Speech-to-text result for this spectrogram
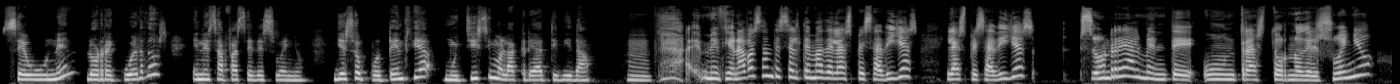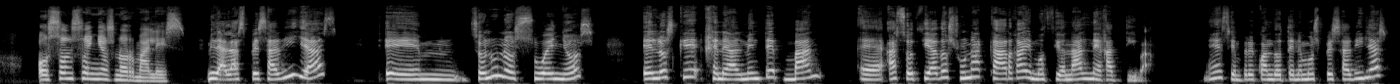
se unen los recuerdos en esa fase de sueño. Y eso potencia muchísimo la creatividad. Mm. Mencionabas antes el tema de las pesadillas. ¿Las pesadillas son realmente un trastorno del sueño o son sueños normales? Mira, las pesadillas em, son unos sueños en los que generalmente van eh, asociados una carga emocional negativa. ¿eh? Siempre cuando tenemos pesadillas,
